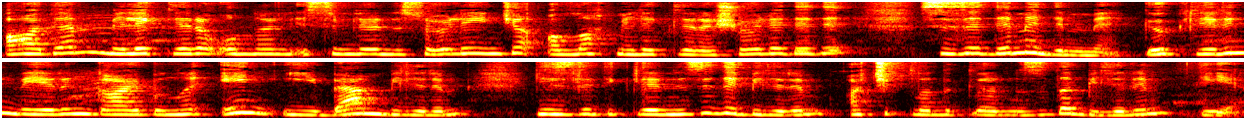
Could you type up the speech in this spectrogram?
Adem meleklere onların isimlerini söyleyince Allah meleklere şöyle dedi. Size demedim mi göklerin ve yerin gaybını en iyi ben bilirim. Gizlediklerinizi de bilirim açıkladıklarınızı da bilirim diye.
